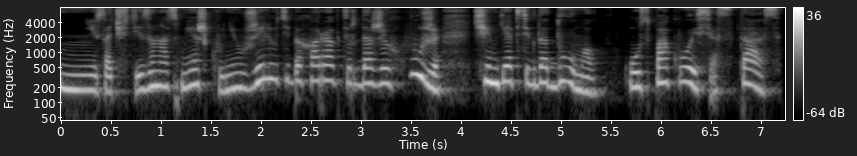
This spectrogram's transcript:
Не сочти за насмешку. Неужели у тебя характер даже хуже, чем я всегда думал? Успокойся, Стас.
